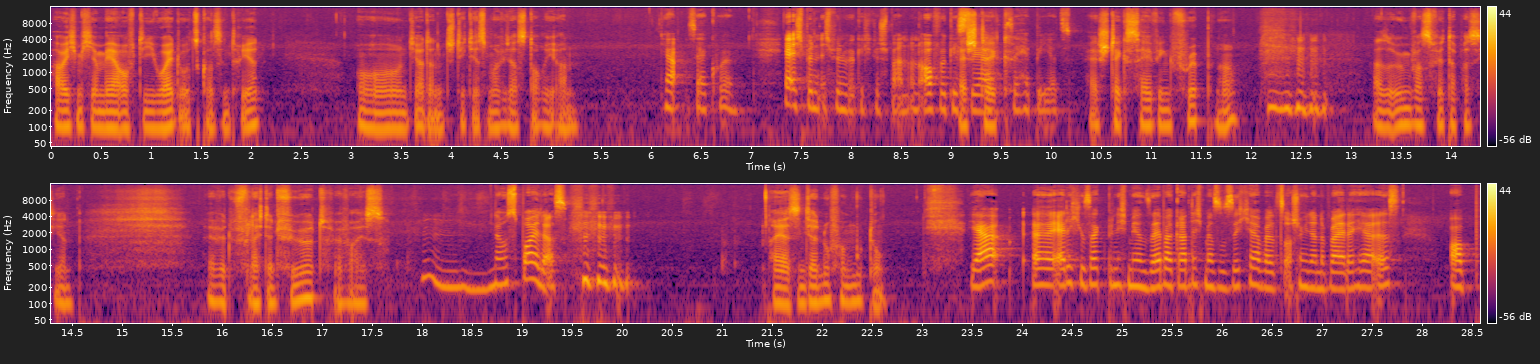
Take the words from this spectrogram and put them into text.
habe ich mich ja mehr auf die White Oats konzentriert. Und ja, dann steht jetzt mal wieder Story an. Ja, sehr cool. Ja, ich bin, ich bin wirklich gespannt und auch wirklich sehr, Hashtag- sehr happy jetzt. Hashtag Saving Fripp, ne? also irgendwas wird da passieren. Er wird vielleicht entführt, wer weiß. No Spoilers. Naja, es sind ja nur Vermutungen. Ja, äh, ehrlich gesagt bin ich mir selber gerade nicht mehr so sicher, weil es auch schon wieder eine Weile her ist, ob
